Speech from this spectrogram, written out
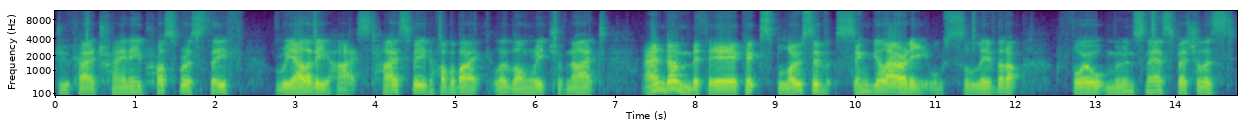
Jukai Trainee, Prosperous Thief, Reality Heist, High Speed Hoverbike, Long Reach of Night, and a Mythic Explosive Singularity. We'll sleeve that up. Foil Moon Snare Specialist,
